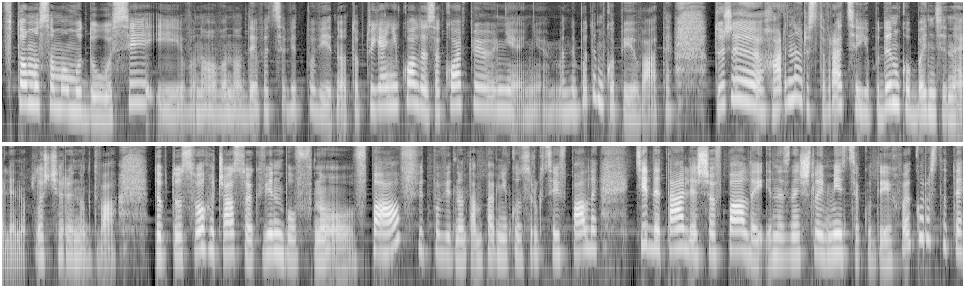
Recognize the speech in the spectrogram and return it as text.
в тому самому дусі і воно воно дивиться відповідно. Тобто я ніколи за копію, ні, ні, ми не будемо копіювати. Дуже гарна реставрація є будинку Бензінелі на площі ринок 2. Тобто, свого часу, як він був ну, впав, відповідно, там певні конструкції впали. Ті деталі, що впали і не знайшли місця, куди їх використати,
